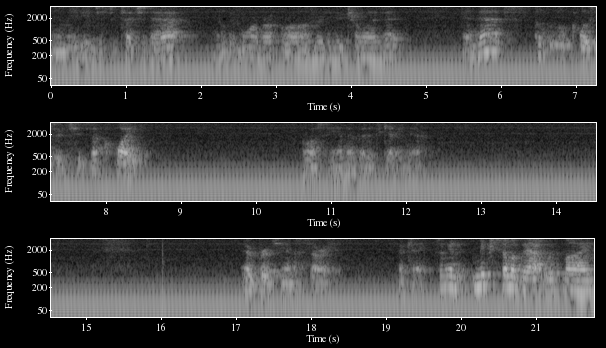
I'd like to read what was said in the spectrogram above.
And maybe just a touch of that, a little bit more raw, umber to neutralize it. And that's a little closer to, it's not quite raw sienna, but it's getting there. Or burnt sienna, sorry. Okay, so I'm going to mix some of that with my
